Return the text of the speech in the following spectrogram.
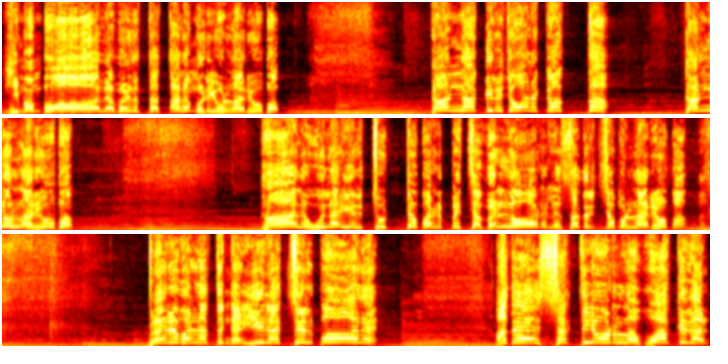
ഹിമം പോലെ വെളുത്ത തലമുടിയുള്ള രൂപം. കണ്ണഗ്നി ജോലക്കൊത്ത കണ്ണുള്ള രൂപം. കാൽ ഉലയിൽ ചുട്ടുപഴുപ്പിച്ച വെള്ളോടിന് സദൃശമുള്ള രൂപം. പെരുവെള്ളത്തിന്റെ ഇരച്ചിൽ പോലെ. അതേ ശക്തിയോടുള്ള വാക്കുകൾ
